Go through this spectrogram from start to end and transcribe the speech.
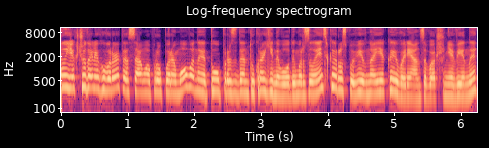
Ну якщо далі говорити саме про перемовини, то президент України Володимир Зеленський розповів на який варіант завершення війни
